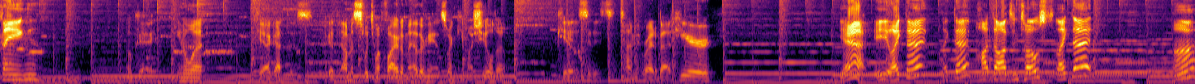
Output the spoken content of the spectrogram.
thing. Okay. You know what? Okay, I got this. I I'm gonna switch my fire to my other hand so I can keep my shield up. Okay, let's see. Let's time it right about here. Yeah, you like that? Like that? Hot dogs and toast? Like that? Huh?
